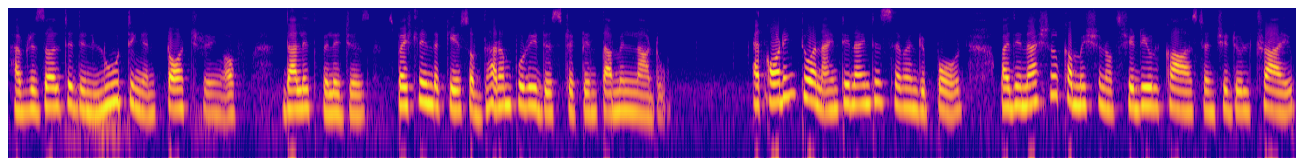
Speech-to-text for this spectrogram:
have resulted in looting and torturing of Dalit villages, especially in the case of Dharmapuri district in Tamil Nadu. According to a 1997 report by the National Commission of Scheduled Caste and Scheduled Tribe,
